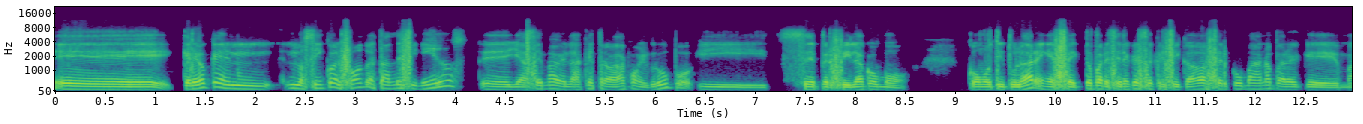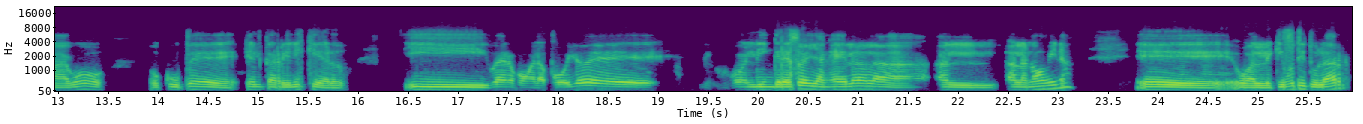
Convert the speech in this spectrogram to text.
Eh, creo que los cinco del fondo están definidos. ya Sema Velázquez trabaja con el grupo y se perfila como, como titular. En efecto, pareciera que el sacrificado va a ser Cumano para que Mago ocupe el carril izquierdo. Y bueno, con el apoyo de, con el ingreso de Yangel a la, a la nómina eh, o al equipo titular,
